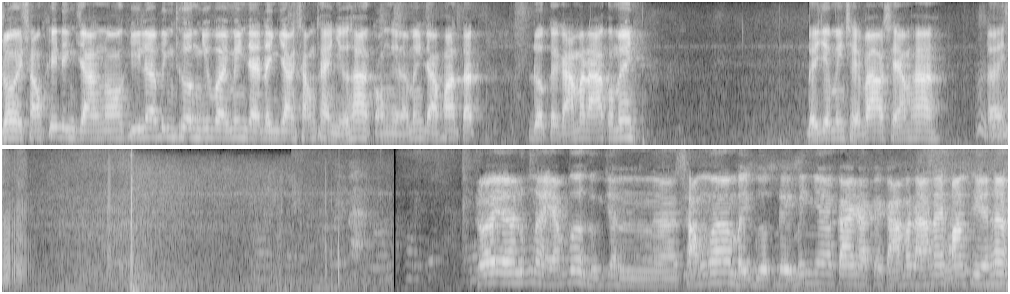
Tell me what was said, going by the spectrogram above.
Rồi sau khi định dạng nó ghi là bình thường như vậy, mình đã định dạng xong thẻ nhớ ha. Có nghĩa là mình đã hoàn tất được cái camera của mình. Bây giờ mình sẽ vào xem ha. Đây. Rồi à, lúc này em vừa hướng dẫn à, xong à, mấy bước để mình cài đặt cái camera này hoàn thiện ha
